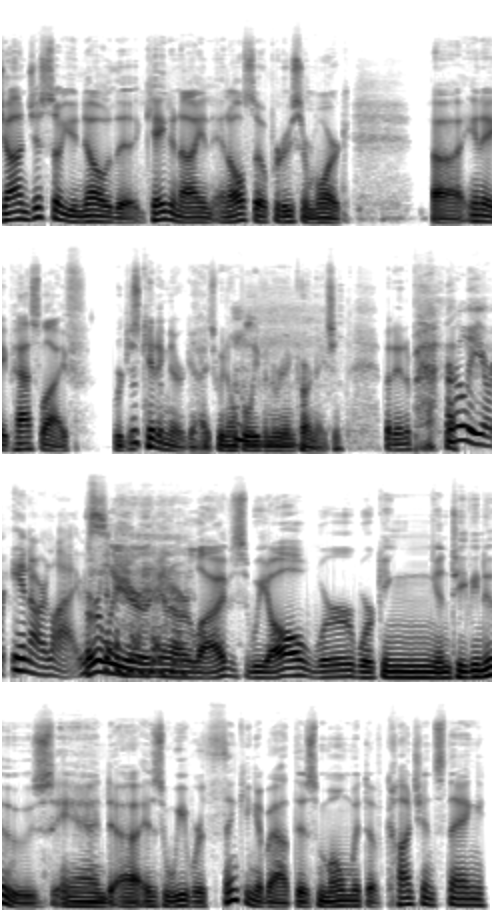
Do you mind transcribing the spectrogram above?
Jon, just so you know, the Kate and I, and, and also producer Mark, uh, in a past life. We're just kidding there, guys. We don't believe in reincarnation. But in a earlier in our lives, earlier in our lives, we all were working in TV news, and uh, as we were thinking about this moment of conscience thing,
